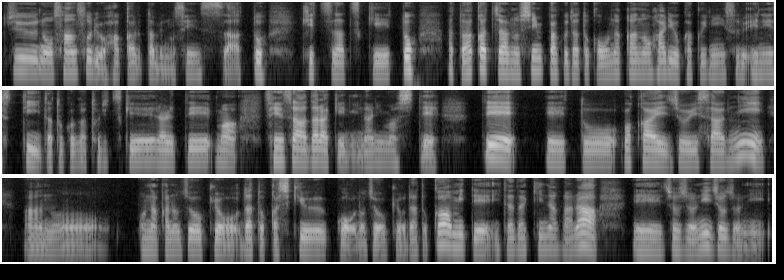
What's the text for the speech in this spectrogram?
中の酸素量を測るためのセンサーと血圧計と、あと赤ちゃんの心拍だとかお腹の張りを確認する NST だとかが取り付けられて、まあ、センサーだらけになりまして、で、えっ、と、若い女医さんに、あの、お腹の状況だとか、子宮口の状況だとかを見ていただきながら、えー、徐々に徐々に、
